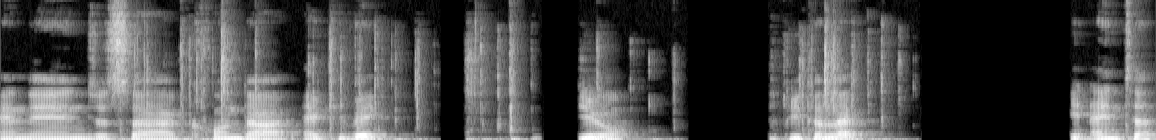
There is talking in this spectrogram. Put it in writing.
and then just uh, Conda activate zero Jupyter Lab. Hit enter.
